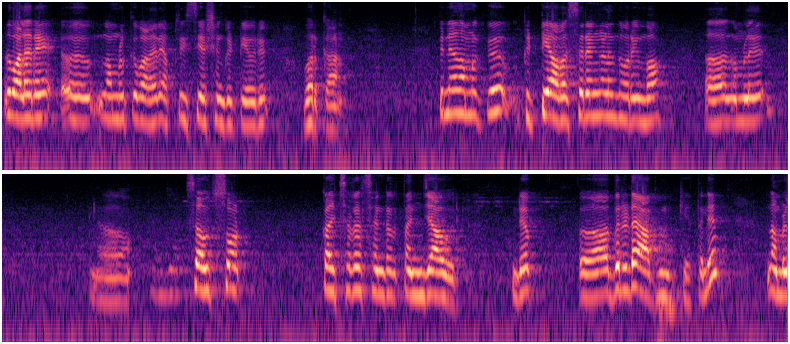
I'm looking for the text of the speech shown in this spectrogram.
അത് വളരെ നമ്മൾക്ക് വളരെ അപ്രീസിയേഷൻ കിട്ടിയ ഒരു വർക്കാണ്. പിന്നെ നമുക്ക് കിട്ടിയ അവസരങ്ങൾ എന്ന് പറയുമ്പോൾ നമ്മൾ സൗത്ത് സോൺ കൾച്ചറൽ സെന്റർ തഞ്ചാവൂരിന്റെ അവരുടെ ആഭിമുഖ്യത്തിൽ നമ്മൾ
